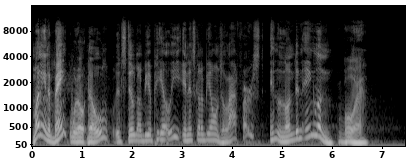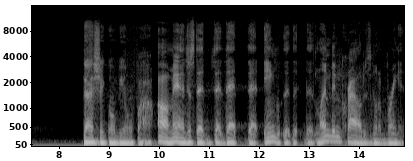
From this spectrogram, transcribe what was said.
Money in the Bank, well, though, it's still going to be a PLE, and it's going to be on July 1st in London, England. Boy, that shit gonna be on fire. Oh man, just that that that that England, the, the, the London crowd is going to bring it.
